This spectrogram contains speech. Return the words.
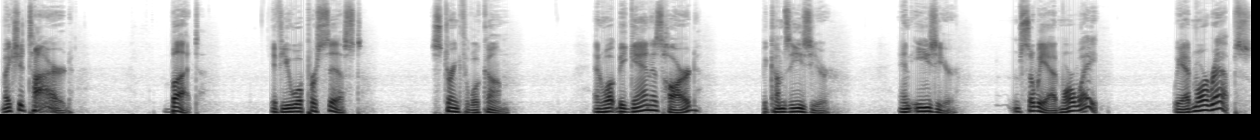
makes you tired. But if you will persist, strength will come. And what began as hard becomes easier and easier. So we add more weight. We add more reps.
